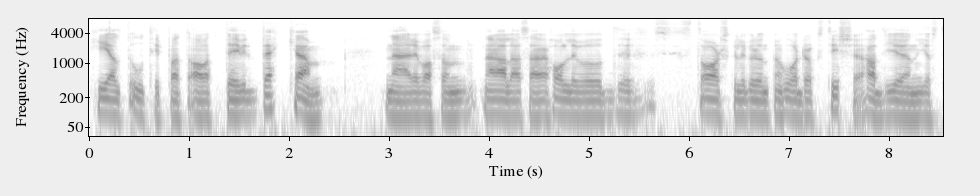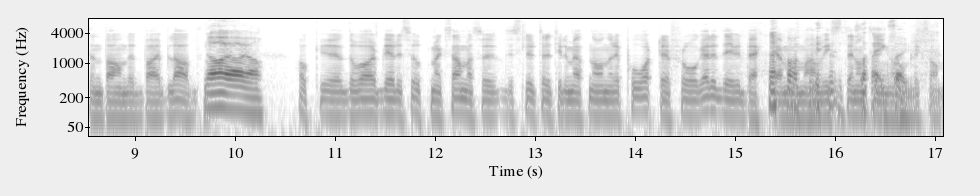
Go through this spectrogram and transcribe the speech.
helt otippat av att David Beckham när det var som när alla så här Hollywood stars skulle gå runt med hårdrocks hade ju en, just en Bounded by Blood. Ja, ja, ja. Och eh, då var, blev det så uppmärksammat så det slutade till och med att någon reporter frågade David Beckham om han visste någonting Exakt. om liksom.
